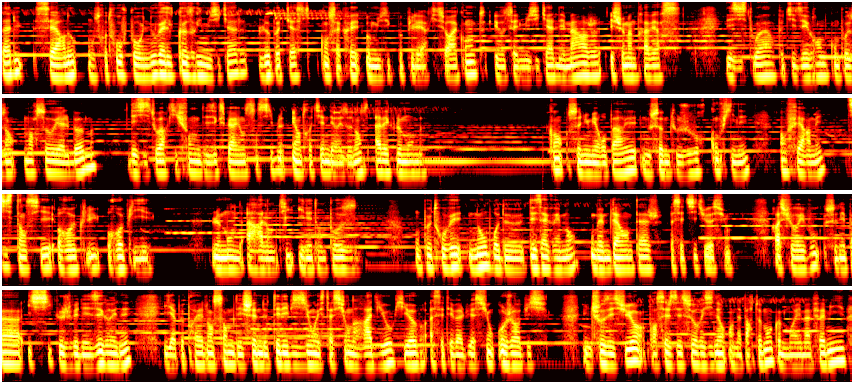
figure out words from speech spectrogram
Salut, c'est Arnaud. On se retrouve pour une nouvelle causerie musicale, le podcast consacré aux musiques populaires qui se racontent et aux scènes musicales des marges et chemins de traverse. Des histoires, petites et grandes, composant morceaux et albums, des histoires qui font des expériences sensibles et entretiennent des résonances avec le monde. Quand ce numéro paraît, nous sommes toujours confinés, enfermés, distanciés, reclus, repliés. Le monde a ralenti, il est en pause. On peut trouver nombre de désagréments ou même davantage à cette situation. Rassurez-vous, ce n'est pas ici que je vais les égrener. Il y a à peu près l'ensemble des chaînes de télévision et stations de radio qui œuvrent à cette évaluation aujourd'hui. Une chose est sûre, pour celles et ceux résidant en appartement comme moi et ma famille,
